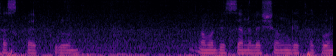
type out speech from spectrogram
সাবস্ক্রাইব করুন। আমাদের চ্যানেলের সঙ্গে থাকুন।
